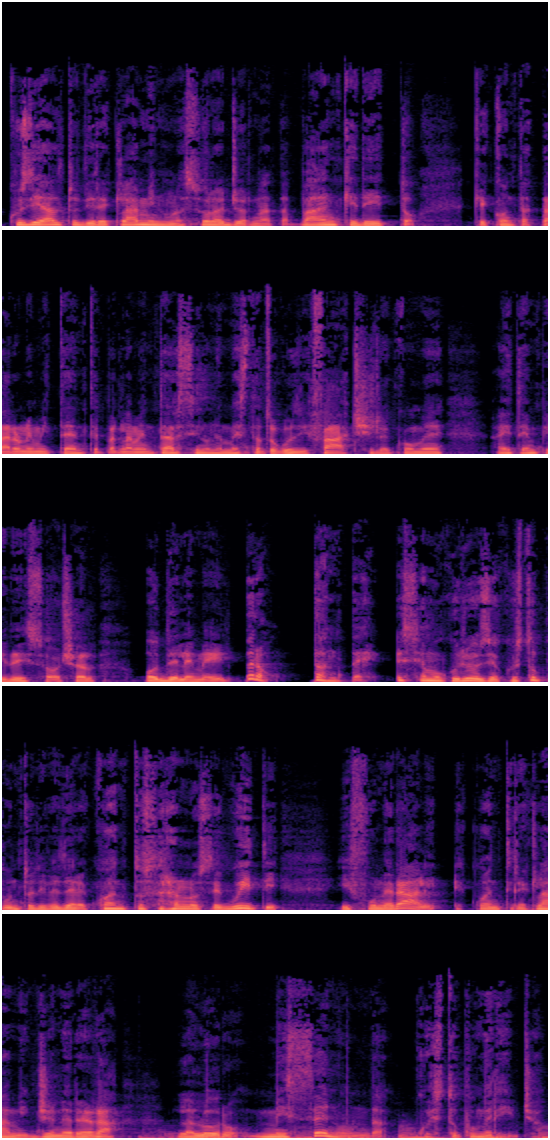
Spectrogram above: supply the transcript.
così alto di reclami in una sola giornata. Va anche detto che contattare un emittente per lamentarsi non è mai stato così facile come ai tempi dei social o delle mail, però tant'è e siamo curiosi a questo punto di vedere quanto saranno seguiti i funerali e quanti reclami genererà la loro messa in onda questo pomeriggio.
